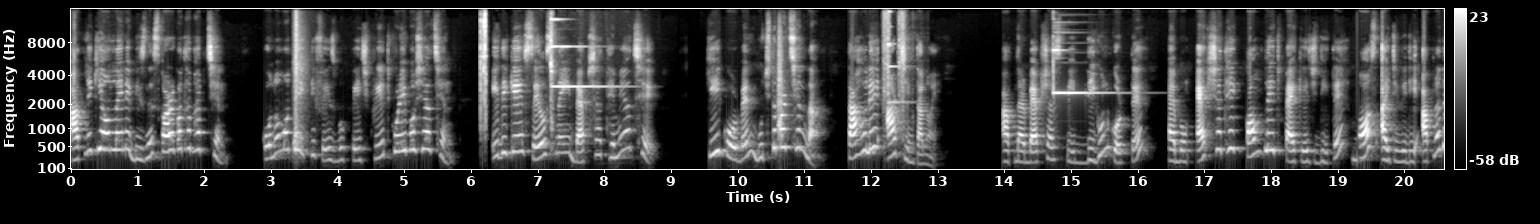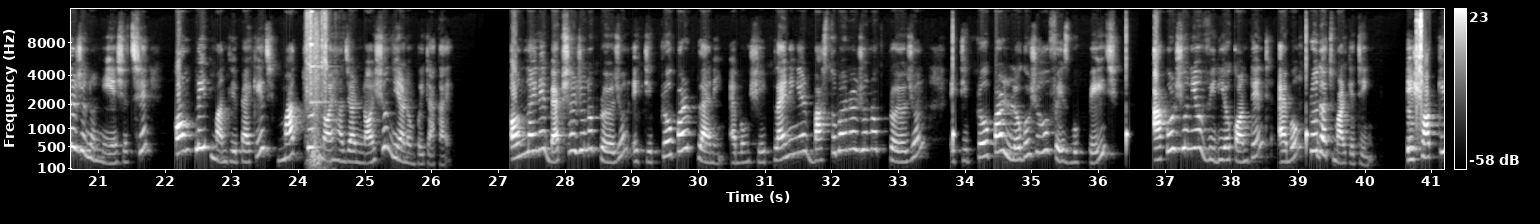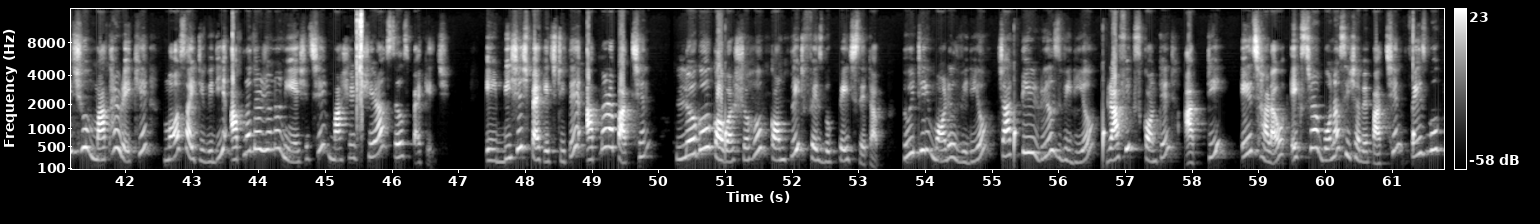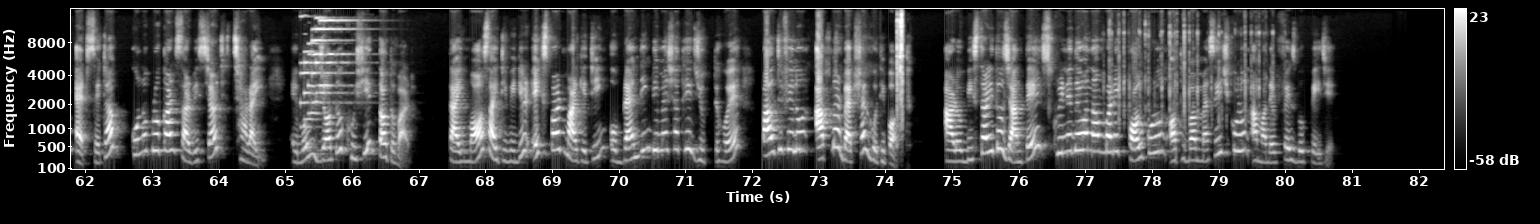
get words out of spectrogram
আপনি কি অনলাইনে বিজনেস করার কথা ভাবছেন? কোনো মতে একটি ফেসবুক পেজ ক্রিয়েট করেই বসে আছেন? এদিকে সেলস নেই, ব্যবসা থেমে আছে। কি করবেন বুঝতে পারছেন না, তাহলে আর চিন্তা নয়। আপনার ব্যবসার স্পিড দ্বিগুণ করতে এবং একসাথে কমপ্লিট প্যাকেজ দিতে মস আইটিভিডি আপনাদের জন্য নিয়ে এসেছে কমপ্লিট মান্থলি প্যাকেজ মাত্র নয় হাজার নয়শো নিরানব্বই টাকায়। অনলাইনে ব্যবসার জন্য প্রয়োজন একটি প্রপার প্ল্যানিং এবং সেই প্ল্যানিং এর বাস্তবায়নের জন্য প্রয়োজন একটি প্রপার লোগো সহ ফেসবুক পেজ আকর্ষণীয় ভিডিও কন্টেন্ট এবং প্রোডাক্ট মার্কেটিং এই সবকিছু মাথায় রেখে মস আইটিভিডি আপনাদের জন্য নিয়ে এসেছে মাসের সেরা সেলস প্যাকেজ এই বিশেষ প্যাকেজটিতে আপনারা পাচ্ছেন লোগো কভার সহ কমপ্লিট ফেসবুক পেজ সেটআপ দুইটি মডেল ভিডিও চারটি রিলস ভিডিও গ্রাফিক্স কন্টেন্ট আটটি। এছাড়াও এক্সট্রা বোনাস হিসাবে পাচ্ছেন ফেসবুক অ্যাড সেটআপ কোনো প্রকার সার্ভিস চার্জ ছাড়াই। এবং যত খুশি ততবার। তাই মস আইটিভিডির এক্সপার্ট মার্কেটিং ও ব্র্যান্ডিং টিমের সাথে যুক্ত হয়ে পাল্টে ফেলুন আপনার ব্যবসার গতিপথ। আরও বিস্তারিত জানতে স্ক্রিনে দেওয়া নম্বরে কল করুন অথবা মেসেজ করুন আমাদের ফেসবুক পেজে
